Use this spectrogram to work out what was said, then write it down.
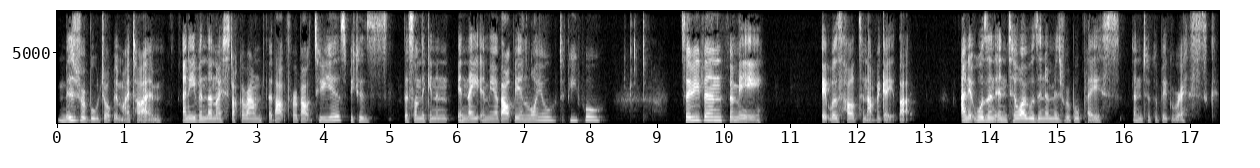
miserable job in my time. And even then, I stuck around for that for about two years because there's something in, innate in me about being loyal to people. So, even for me, it was hard to navigate that. And it wasn't until I was in a miserable place and took a big risk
